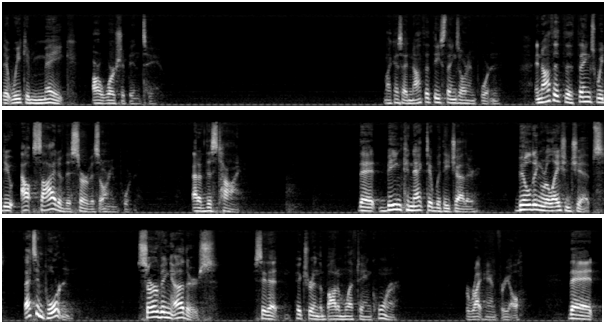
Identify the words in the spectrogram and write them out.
that we can make our worship into. Like I said, not that these things aren't important. And not that the things we do outside of this service aren't important, out of this time. That being connected with each other, building relationships, that's important. Serving others. You see that picture in the bottom left hand corner, or right hand for y'all. That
